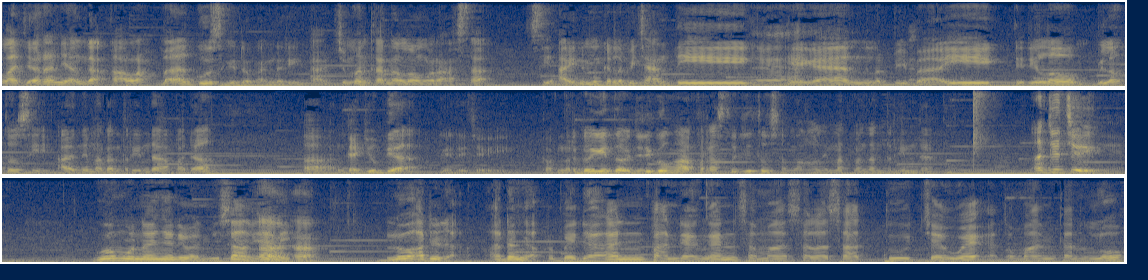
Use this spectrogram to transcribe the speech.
pelajaran yang nggak kalah bagus gitu kan dari A. Cuman karena lo ngerasa si A ini mungkin lebih cantik, Iya. ya kan, lebih baik. Jadi lo bilang tuh si A ini mantan terindah, padahal nggak juga gitu cuy. Kalau menurut gue gitu. Jadi gue nggak pernah setuju tuh sama kalimat mantan terindah. Lanjut cuy. Gua mau nanya nih, Wan. Misalnya Ah, nih, ah. lo ada nggak ada nggak perbedaan pandangan sama salah satu cewek atau mantan lo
